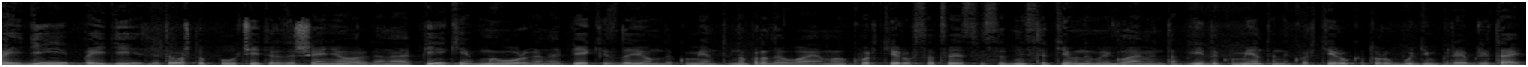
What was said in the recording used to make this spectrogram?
По идее, по идее, для того, чтобы получить разрешение органа опеки, мы орган опеки сдаем документы на продаваемую квартиру в соответствии с административным регламентом и документы на квартиру, которую будем приобретать.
